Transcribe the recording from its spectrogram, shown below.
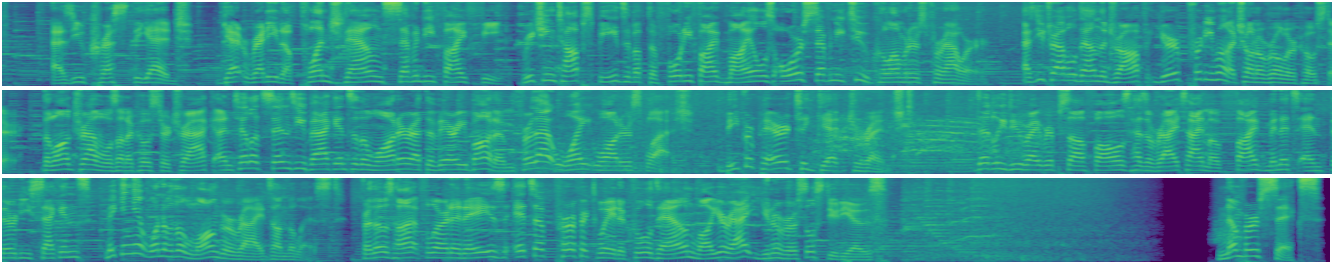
As you crest the edge, get ready to plunge down 75 feet, reaching top speeds of up to 45 miles or 72 kilometers per hour. As you travel down the drop, you're pretty much on a roller coaster. The log travels on a coaster track until it sends you back into the water at the very bottom for that white water splash. Be prepared to get drenched. Dudley Do Right Ripsaw Falls has a ride time of 5 minutes and 30 seconds, making it one of the longer rides on the list. For those hot Florida days, it's a perfect way to cool down while you're at Universal Studios. Number 6.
